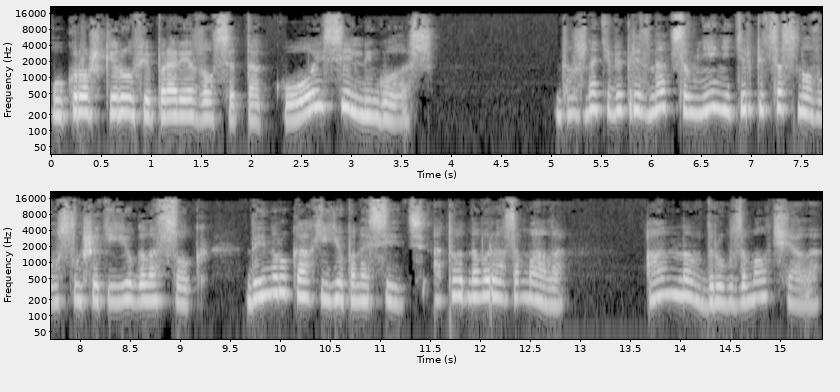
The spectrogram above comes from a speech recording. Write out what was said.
У крошки Руфи прорезался такой сильный голос. Должна тебе признаться, мне не терпится снова услышать ее голосок, да и на руках ее поносить, а то одного раза мало. Анна вдруг замолчала,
